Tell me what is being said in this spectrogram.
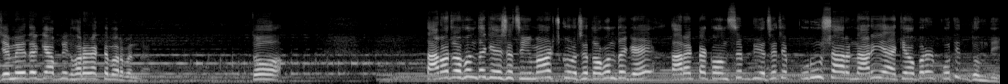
যে মেয়েদেরকে আপনি ঘরে রাখতে পারবেন না। তো তারা যখন থেকে এসেছে ইমার্জ করেছে, তখন থেকে তার একটা কনসেপ্ট দিয়েছে যে পুরুষ আর নারী একে অপরের প্রতিদ্বন্দ্বী।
